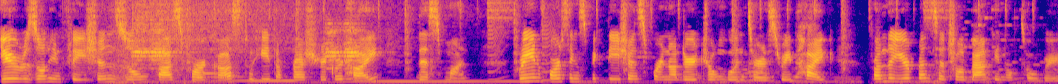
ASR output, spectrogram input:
Eurozone inflation zoomed past forecast to hit a fresh record high this month, reinforcing expectations for another jumbo interest rate hike from the European Central Bank in October.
